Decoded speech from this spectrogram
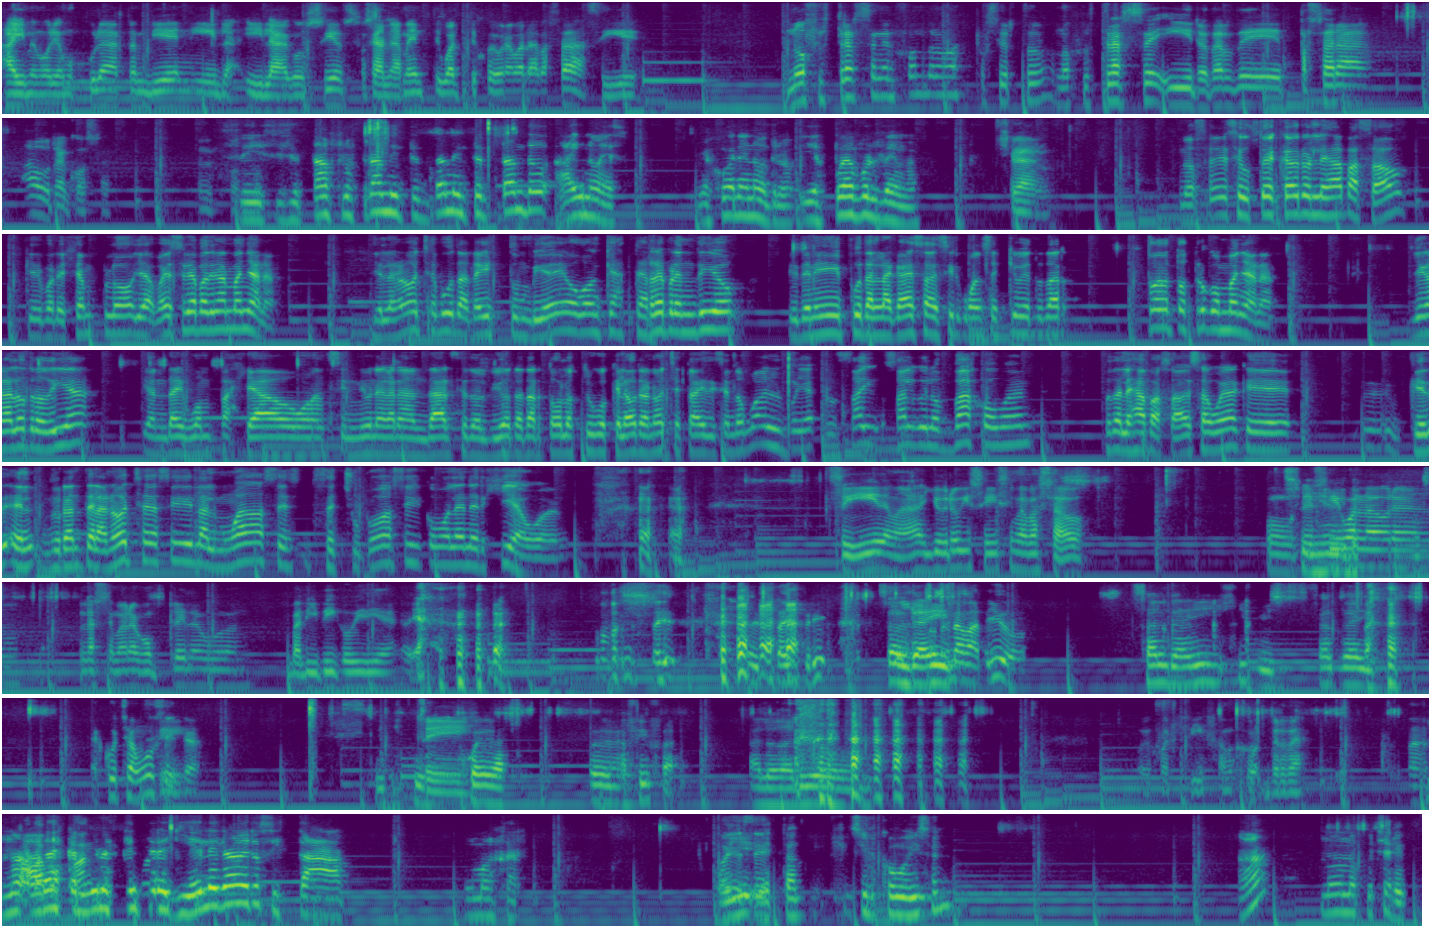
hay memoria muscular también y la, y la conciencia, o sea, la mente igual te juega una mala pasada, así que no frustrarse en el fondo nomás, por cierto, no frustrarse y tratar de pasar a, a otra cosa. Sí, si se están frustrando, intentando, intentando, ahí no es. Mejor en otro y después volvemos. Claro. No sé si a ustedes cabros les ha pasado que, por ejemplo, ya, voy a salir a patinar mañana. Y en la noche, puta, te viste un video, weón, quedaste reprendido y tenéis puta en la cabeza decir, Juan, sé que voy a tratar todos estos trucos mañana. Llega el otro día y andáis buen pajeado, sin ni una gana de andar, se te olvidó tratar todos los trucos que la otra noche estabais diciendo, weón, voy a, salgo y los bajo, weón. ¿Puta les ha pasado esa weá que, que durante la noche así la almohada se, se chupó así como la energía, weón? sí, además, yo creo que sí, sí me ha pasado. Como sí, igual la hora, la semana completa, weón. Valí pico hoy día. Sal de ahí. abatido. Sal de ahí, hippie, sal de ahí. Escucha música. Sí. Juega, juega FIFA. A lo Darío. Voy a jugar FIFA mejor, ¿verdad? No, ahora descargué el Skater XL, cabrón, si está un manjar. Oye, ¿es tan difícil como dicen? ¿Ah? No, no escuché.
